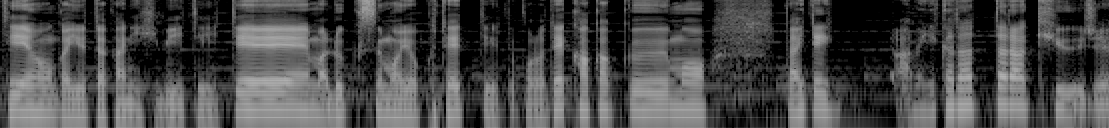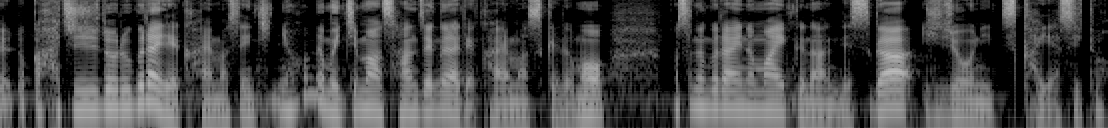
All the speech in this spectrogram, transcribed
低音が豊かに響いていて、まあ、ルックスも良くてっていうところで、価格も大体アメリカだったら90とか80ドルぐらいで買えますね。日本でも1万3000ぐらいで買えますけども、まそのぐらいのマイクなんですが、非常に使いやすいと。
